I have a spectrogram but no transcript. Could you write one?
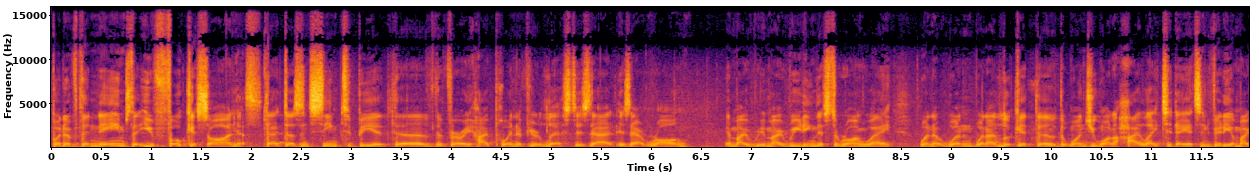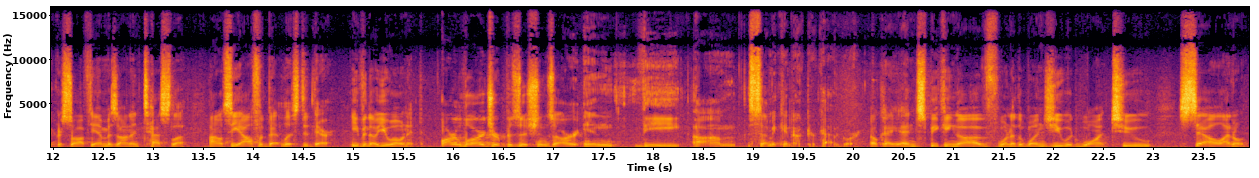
But of the names that you focus on, yes. that doesn't seem to be at the, the very high point of your list. Is that is that wrong? Am I, am I reading this the wrong way? When, when, when I look at the, the ones you want to highlight today, it's NVIDIA, Microsoft, Amazon, and Tesla. I don't see Alphabet listed there, even though you own it. Our larger positions are in the um, semiconductor category. Okay, and speaking of, one of the ones you would want to sell, I don't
